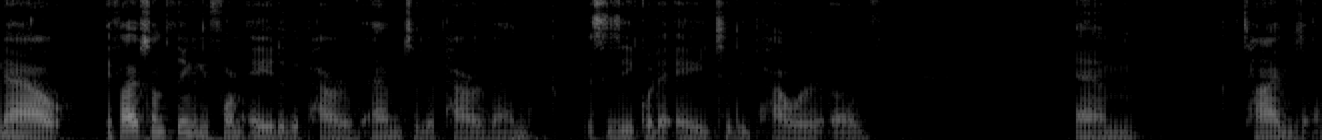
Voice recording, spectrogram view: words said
Now, if I have something in the form a to the power of m to the power of n, this is equal to a to the power of m times n.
